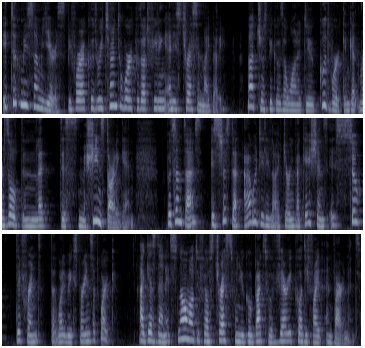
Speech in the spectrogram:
It took me some years before I could return to work without feeling any stress in my belly. Not just because I want to do good work and get results and let this machine start again. But sometimes it's just that our daily life during vacations is so different than what we experience at work. I guess then it's normal to feel stressed when you go back to a very codified environment.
